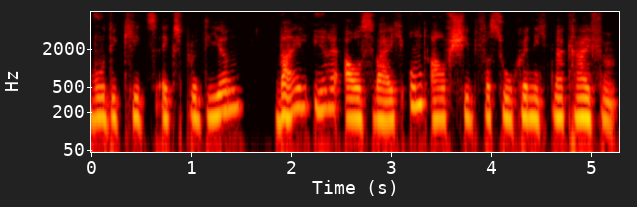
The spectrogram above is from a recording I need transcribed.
wo die Kids explodieren, weil ihre Ausweich- und Aufschiebversuche nicht mehr greifen.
